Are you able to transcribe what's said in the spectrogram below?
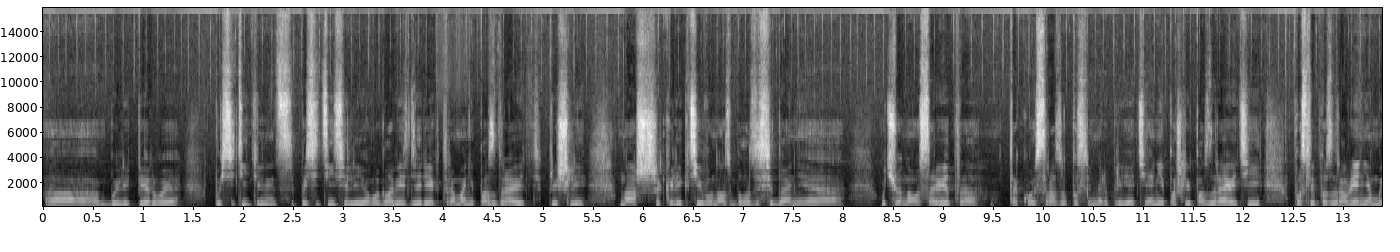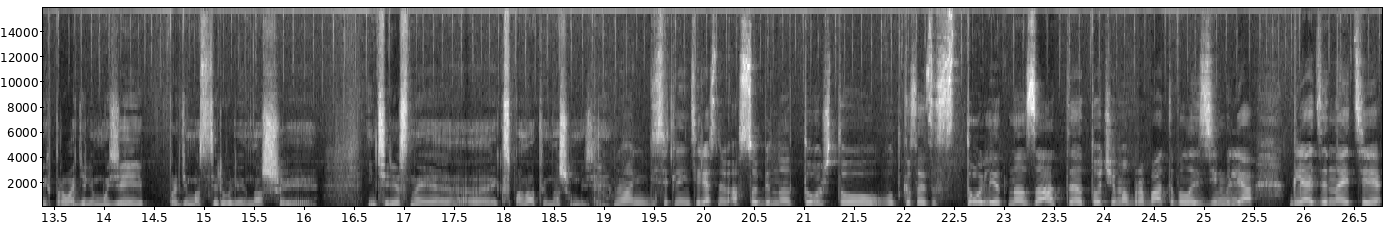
Э, были первые посетительницы, посетители. Во главе с директором, они поздравить пришли наш коллектив, у нас было заседание ученого совета, такое сразу после мероприятия, они пошли поздравить, и после поздравления мы их проводили в музей, продемонстрировали наши интересные э, экспонаты в нашем музее. Ну, они действительно интересны, особенно то, что вот касается сто лет назад, э, то, чем обрабатывалась земля. Глядя на эти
